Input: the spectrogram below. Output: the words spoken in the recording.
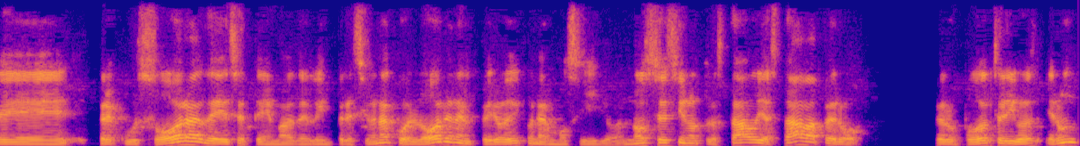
eh, precursora de ese tema, de la impresión a color en el periódico en Hermosillo. No sé si en otro estado ya estaba, pero, pero puedo te digo, era un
